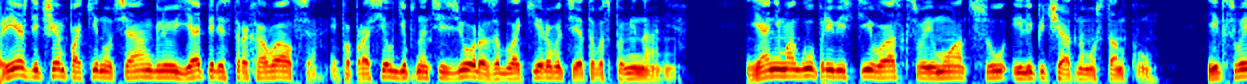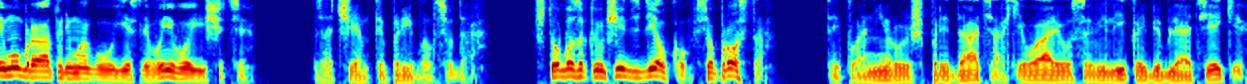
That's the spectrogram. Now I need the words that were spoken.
«Прежде чем покинуть Англию, я перестраховался и попросил гипнотизера заблокировать это воспоминание. Я не могу привести вас к своему отцу или печатному станку. И к своему брату не могу, если вы его ищете». «Зачем ты прибыл сюда?» «Чтобы заключить сделку. Все просто». «Ты планируешь предать архивариуса Великой Библиотеки?»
